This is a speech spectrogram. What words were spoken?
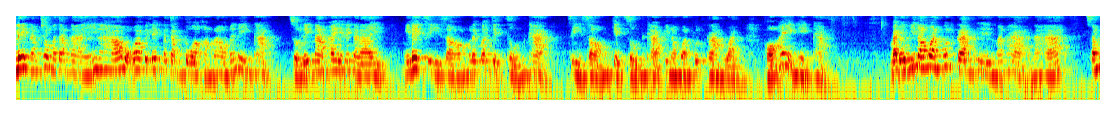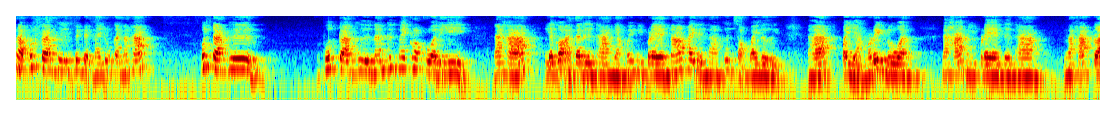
เลขนำโชคมาจากไหนนะคะ บอกว่าเป็นเลขประจำตัวของเรานั่นเองค่ะ ส่วนเลขหน้าไพ่เลขอะไร มีเลข 42 แล้วก็ 70 ค่ะ42 70 ค่ะ พี่น้องวันพุธกลางวัน ขอให้เฮงๆค่ะ มาดูพี่น้องวันพุธกลางคืนมาค่ะนะคะสำหรับพุธกลางคืนเป็นแบบไหนดูกันนะคะ พุธกลางคืน พุธกลางคืนนั้นขึ้นให้ครอบครัวดีนะคะ แล้วก็อาจจะเดินทางอย่างไม่มีแปลนนะไพ่เดินทางขึ้น2ใบเลยนะคะไปอย่างเร่งด่วนนะคะ มีแปลนเดินทางนะคะ ไกล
